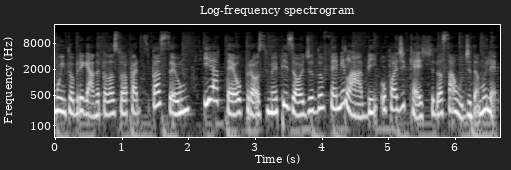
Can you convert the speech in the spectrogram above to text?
Muito obrigada pela sua participação e até o próximo episódio do Femilab, o podcast da saúde da mulher.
